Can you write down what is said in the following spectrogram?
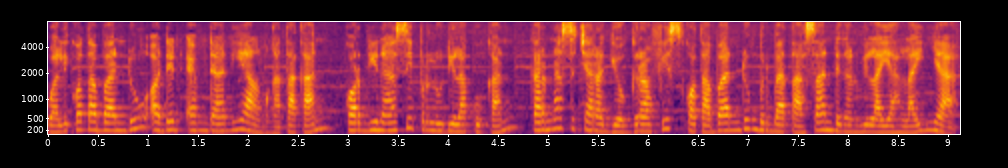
Wali Kota Bandung Oden M. Daniel mengatakan, koordinasi perlu dilakukan karena secara geografis Kota Bandung berbatasan dengan wilayah lainnya,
